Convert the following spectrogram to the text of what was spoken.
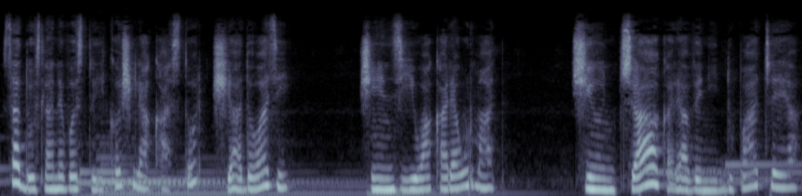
s-a dus la nevăstuică și la castor și a doua zi, și în ziua care a urmat, și în cea care a venit după aceea.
